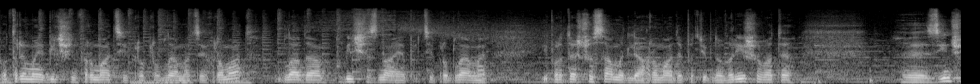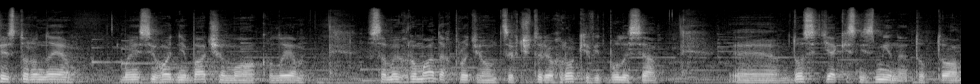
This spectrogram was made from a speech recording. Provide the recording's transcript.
отримує більше інформації про проблеми цих громад. Влада більше знає про ці проблеми і про те, що саме для громади потрібно вирішувати. Е, З іншої сторони, ми сьогодні бачимо, коли в самих громадах протягом цих чотирьох років відбулися е, досить якісні зміни. Тобто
